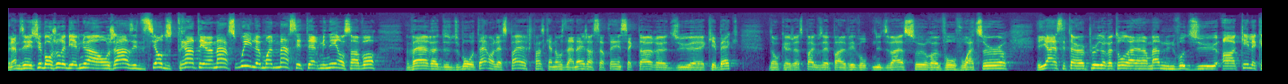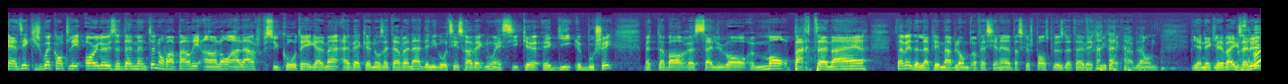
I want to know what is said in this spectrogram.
Mesdames et messieurs, bonjour et bienvenue à Ongeaz, édition du 31 mars. Oui, le mois de mars est terminé. On s'en va vers euh, du beau temps, on l'espère. Je pense qu'il annonce de la neige dans certains secteurs euh, du euh, Québec. Donc, j'espère que vous n'avez pas enlevé vos pneus d'hiver sur vos voitures. Hier, c'était un peu de retour à la normale au niveau du hockey. Le Canadien qui jouait contre les Oilers d'Edmonton. On va en parler en long, en large, puis sur le côté également avec nos intervenants. Denis Gauthier sera avec nous, ainsi que Guy Boucher. Mais tout d'abord, saluons mon partenaire. Tu avais de l'appeler ma blonde professionnelle parce que je passe plus de temps avec lui qu'avec ma blonde. Yannick Lévesque, salut.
